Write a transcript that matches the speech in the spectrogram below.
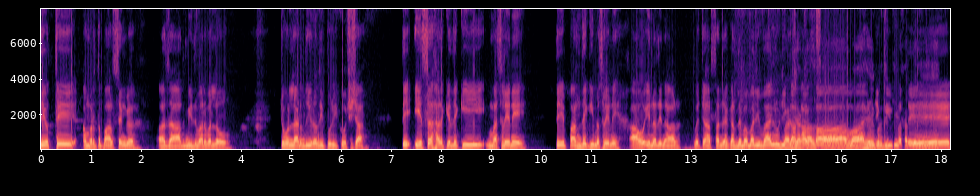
ਤੇ ਉੱਥੇ ਅੰਮ੍ਰਿਤਪਾਲ ਸਿੰਘ ਆਜ਼ਾਦ ਉਮੀਦਵਾਰ ਵੱਲੋਂ ਚੋਣ ਲੜਨ ਦੀ ਉਹਨਾਂ ਦੀ ਪੂਰੀ ਕੋਸ਼ਿਸ਼ ਆ। ਤੇ ਇਸ ਹਲਕੇ ਦੇ ਕੀ ਮਸਲੇ ਨੇ ਤੇ ਪੰਥ ਦੇ ਕੀ ਮਸਲੇ ਨੇ ਆਓ ਇਹਨਾਂ ਦੇ ਨਾਲ ਵਿਚਾਰ ਸਾਂਝਾ ਕਰਦੇ ਬਾਬਾ ਜੀ ਵਾਹਿਗੁਰੂ ਜੀ ਕਾ ਖਾਲਸਾ, ਵਾਹਿਗੁਰੂ ਜੀ ਕੀ ਫਤਿਹ।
